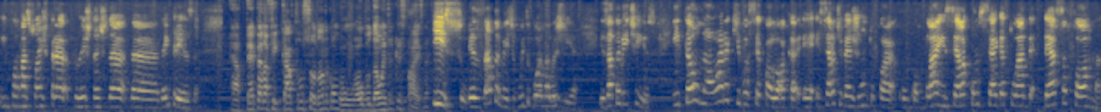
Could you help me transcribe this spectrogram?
informações para o restante da, da, da empresa. É até para ela ficar funcionando como o algodão entre cristais, né? Isso, exatamente, muito boa analogia. Exatamente isso. Então, na hora que você coloca, é, se ela estiver junto com, a, com compliance, ela consegue atuar de, dessa forma.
